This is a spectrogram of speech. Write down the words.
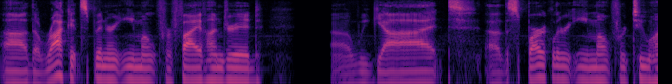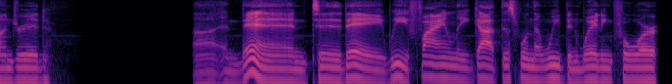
Uh, the rocket spinner emote for 500. Uh, we got uh, the sparkler emote for 200. Uh, and then today we finally got this one that we've been waiting for.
